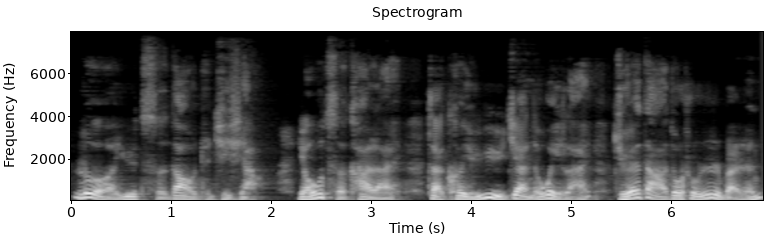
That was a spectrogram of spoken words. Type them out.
乐于此道之迹象。由此看来，在可以预见的未来，绝大多数日本人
